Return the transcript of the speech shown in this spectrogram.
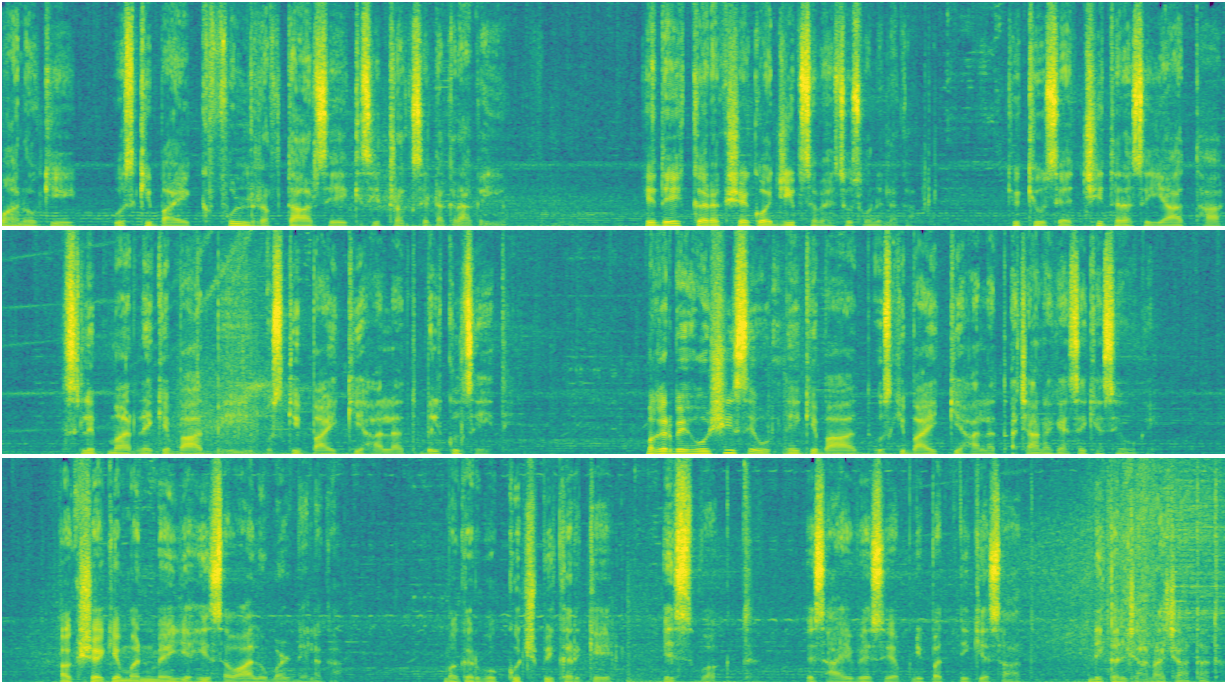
मानो कि उसकी बाइक फुल रफ्तार से किसी ट्रक से टकरा गई हो। ये देखकर अक्षय को अजीब सा महसूस होने लगा, क्योंकि उसे अच्छी तरह से याद था, स्लिप मारने के बाद भी उसकी बाइक की हालत बिल्कुल सही थी। मगर बेहोशी से उठने के बाद उसकी बाइक की हालत अचानक ऐसे कैसे हो गई? अक्षय के मन में यही सवाल उमड़ने लगा, मगर वो कुछ भी करके इस वक्त इस हाईवे से अपनी पत्नी के साथ निकल जाना चाहता था।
